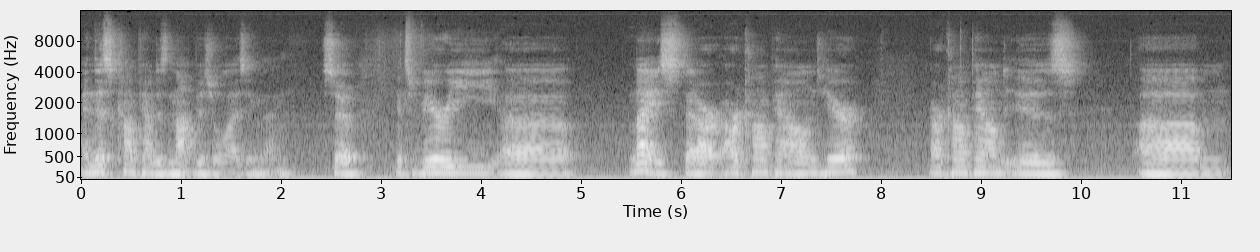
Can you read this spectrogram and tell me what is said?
and this compound is not visualizing them. So it's very uh, nice that our, our compound here, our compound is um,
